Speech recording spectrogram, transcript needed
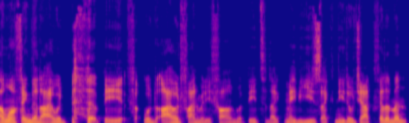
And one thing that I would be would I would find really fun would be to like maybe use like needlejack filament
